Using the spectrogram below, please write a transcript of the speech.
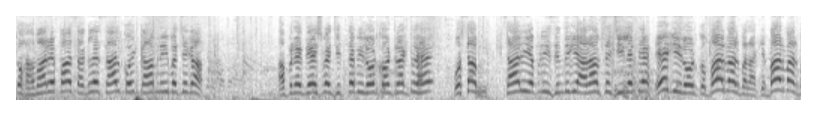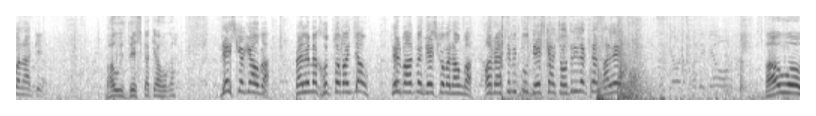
तो हमारे पास अगले साल कोई काम नहीं बचेगा। अपने देश में जितने भी रोड कॉन्ट्रैक्टर हैं वो सब सारी अपनी ज़िंदगी आराम से जी लेते हैं एक ही रोड को बार बार बना के बार बार बना के भाऊ इस देश का क्या होगा? देश का क्या होगा? पहले मैं खुद तो बन जाऊँ फिर बाद में देश को बनाऊँगा। और वैसे भी तू देश का चौधरी लगता है साले। भाऊ वो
